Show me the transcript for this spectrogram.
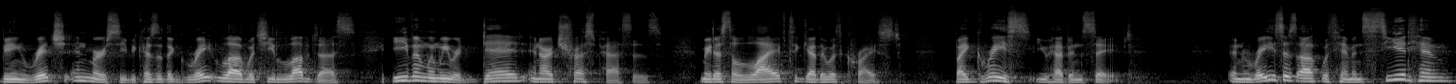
being rich in mercy because of the great love which He loved us, even when we were dead in our trespasses, made us alive together with Christ. By grace you have been saved. And raised us up with Him and seated him,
